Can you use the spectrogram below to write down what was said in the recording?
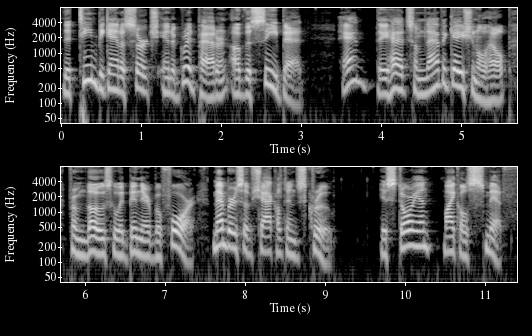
the team began a search in a grid pattern of the seabed. And they had some navigational help from those who had been there before, members of Shackleton's crew. Historian Michael Smith.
